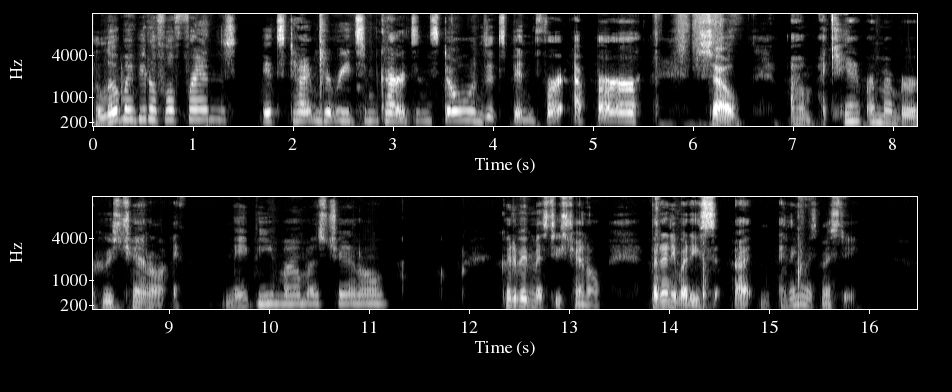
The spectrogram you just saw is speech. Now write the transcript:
Hello, my beautiful friends. It's time to read some cards and stones. It's been forever. So, um, I can't remember whose channel. Maybe Mama's channel. Could have been Misty's channel. But anyways, uh, I think it was Misty.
